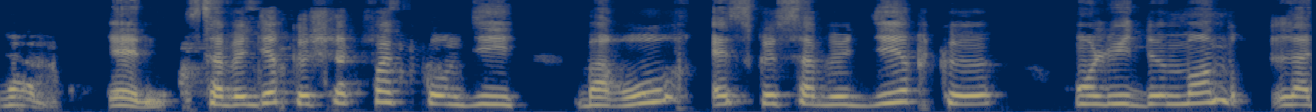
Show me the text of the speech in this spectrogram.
vav, ça veut dire que chaque fois qu'on dit barour, est-ce que ça veut dire que on lui demande la,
